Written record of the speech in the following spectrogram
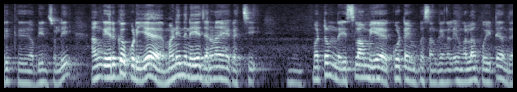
இருக்குது அப்படின்னு சொல்லி அங்கே இருக்கக்கூடிய மனிதநேய ஜனநாயக கட்சி மற்றும் இந்த இஸ்லாமிய கூட்டமைப்பு சங்கங்கள் இவங்கெல்லாம் போயிட்டு அந்த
